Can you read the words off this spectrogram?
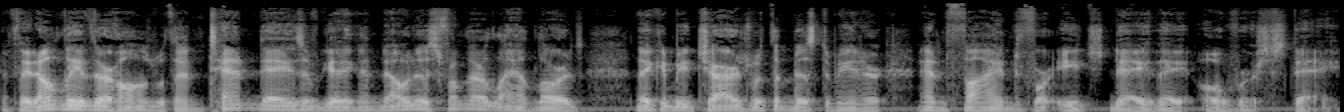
If they don't leave their homes within 10 days of getting a notice from their landlords, they can be charged with a misdemeanor and fined for each day they overstay.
